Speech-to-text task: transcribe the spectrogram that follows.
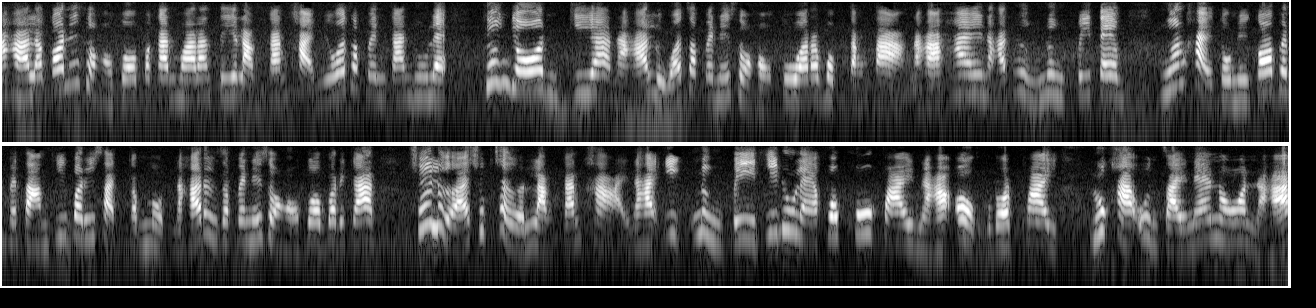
นะคะ แล้วก็ในส่วนของตัวประกันวารันตีหลังการขายไม่ว่าจะเป็นการดูแล เครื่องยนต์เกียร์นะคะ หรือว่าจะเป็นในส่วนของตัวระบบต่างๆนะคะ ให้นะคะถึง 1 ปีเต็ม เงื่อนไขตรงนี้ก็เป็นไปตามที่บริษัทกำหนดนะคะ หรือจะเป็นในส่วนของตัวบริการช่วยเหลือฉุกเฉินหลังการขายนะคะ อีก 1 ปีที่ดูแลควบคู่ไปนะคะ ออกรถไปลูกค้าอุ่นใจแน่นอนนะคะ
